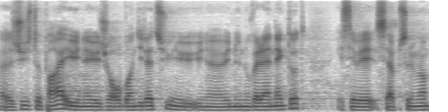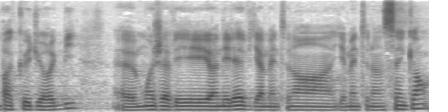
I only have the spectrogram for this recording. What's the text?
Euh, juste pareil, je rebondis là-dessus, une, une, nouvelle anecdote, et c'est absolument pas que du rugby. Euh, moi, j'avais un élève il y, a maintenant, il y a maintenant 5 ans.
